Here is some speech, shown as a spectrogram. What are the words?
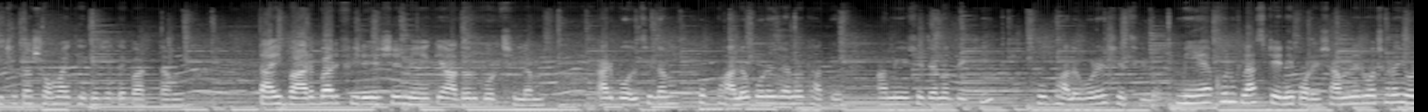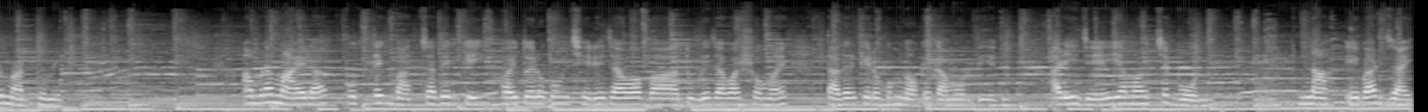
কিছুটা সময় থেকে যেতে পারতাম। তাই বারবার ফিরে এসে মেয়েকে আদর করছিলাম আর বলছিলাম, খুব ভালো করে যেন থাকে, আমি এসে যেন দেখি। খুব ভালো করে সে ছিল মেয়ে এখন ক্লাস টেনে পড়ে, সামনের বছরেই ওর মাধ্যমিক। আমরা মায়েরা প্রত্যেক বাচ্চাদেরকেই হয়তো এরকম ছেড়ে যাওয়া বা দূরে যাওয়ার সময় তাদেরকে এরকম নখে কামড় দিয়ে দিই। আর এই যে, এই আমার হচ্ছে বোন। না, এবার যাই।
